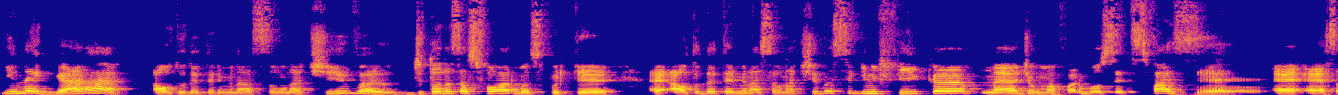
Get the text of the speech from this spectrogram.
e negar autodeterminação nativa de todas as formas, porque é, autodeterminação nativa significa, né, de alguma forma, você desfazer é, essa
